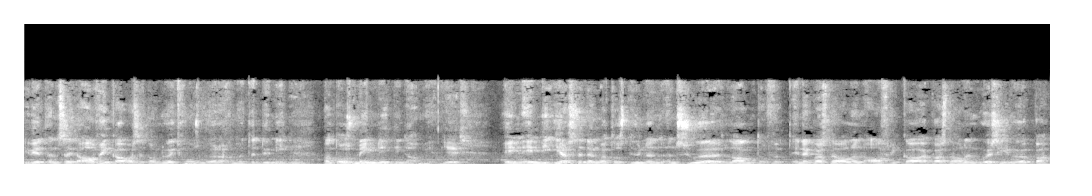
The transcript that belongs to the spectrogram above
Jy weet in Suid-Afrika was dit nog nooit vir ons nodig om dit te doen nie, want ons meng net nie daarmee. Yes. En en die eerste ding wat ons doen in in so 'n land of het, en ek was nou al in Afrika, ek was nou al in Oos-Europa.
